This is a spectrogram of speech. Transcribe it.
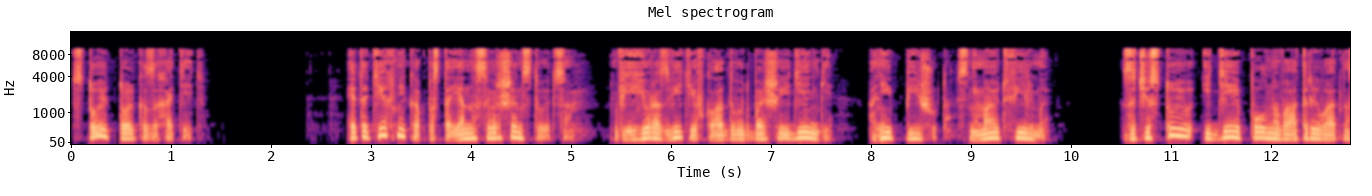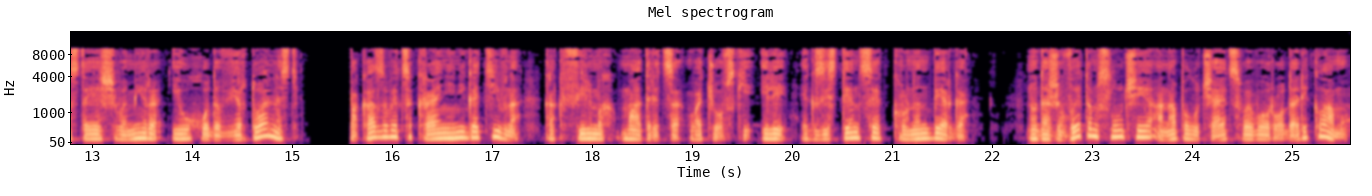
Стоит только захотеть. Эта техника постоянно совершенствуется. В ее развитие вкладывают большие деньги, Они пишут, снимают фильмы. Зачастую идея полного отрыва от настоящего мира и ухода в виртуальность показывается крайне негативно, как в фильмах «Матрица» Вачовски или «Экзистенция» Кроненберга. Но даже в этом случае она получает своего рода рекламу.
